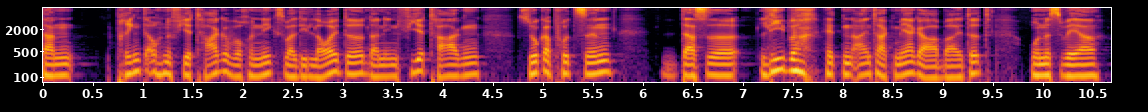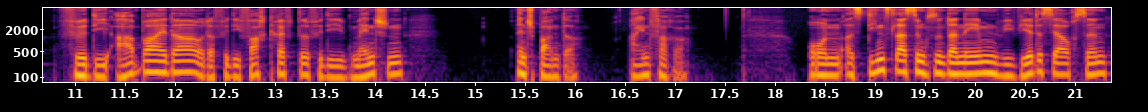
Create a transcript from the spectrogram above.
dann bringt auch eine Vier-Tage-Woche nichts, weil die Leute dann in vier Tagen so kaputt sind, dass sie lieber hätten einen Tag mehr gearbeitet und es wäre für die Arbeiter oder für die Fachkräfte, für die Menschen entspannter, einfacher. Und als Dienstleistungsunternehmen, wie wir das ja auch sind,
